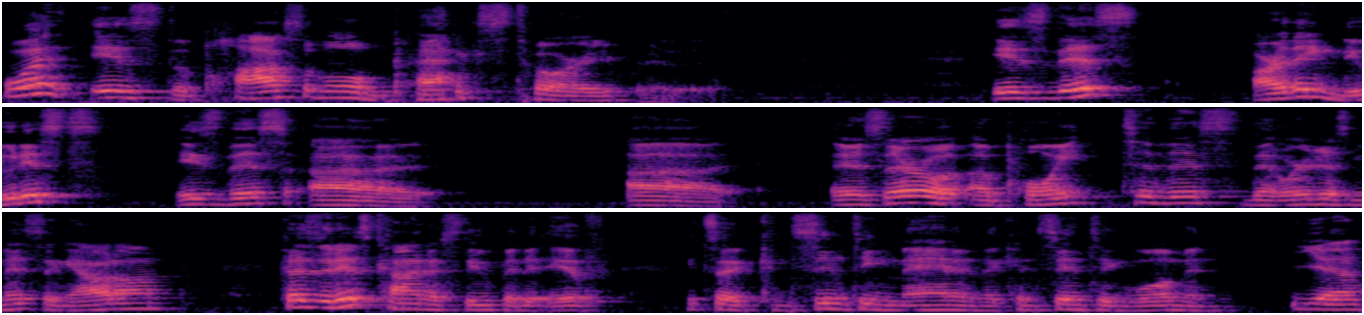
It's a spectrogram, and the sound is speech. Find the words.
What is the possible backstory for this? Is this are they nudists? Is this uh uh is there a, a point to this that we're just missing out on? Cuz it is kind of stupid if it's a consenting man and a consenting woman Yeah.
